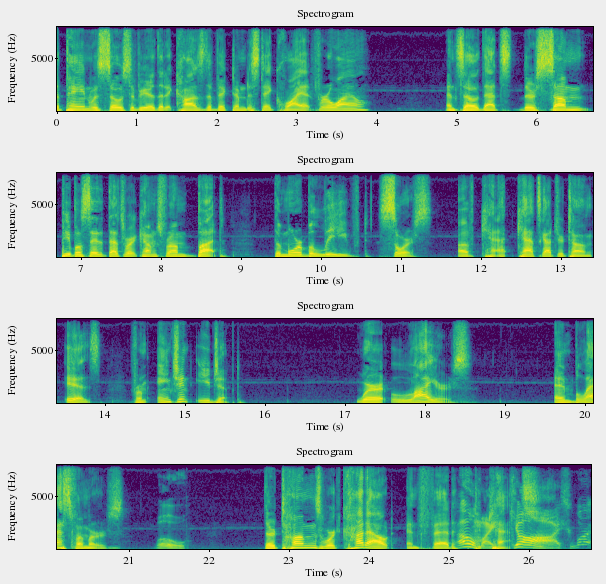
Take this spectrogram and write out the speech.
The pain was so severe that it caused the victim to stay quiet for a while. And so that's there's some people say that that's where it comes from, but the more believed source of cat, cat's got your tongue is from ancient Egypt, where liars and blasphemers Whoa. Their tongues were cut out and fed Oh my cats. gosh! What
